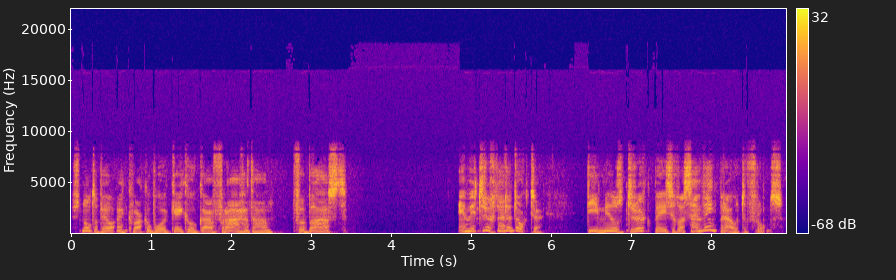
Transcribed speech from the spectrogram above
Snottebel en Kwakkelboy keken elkaar vragend aan, verbaasd. En weer terug naar de dokter, die inmiddels druk bezig was zijn wenkbrauwen te fronsen.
